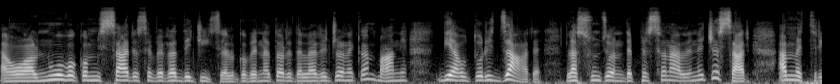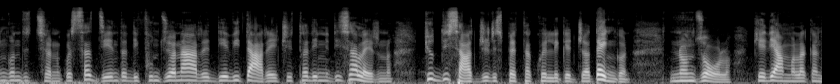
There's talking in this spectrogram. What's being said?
o al nuovo commissario se verrà deciso, al governatore della regione Campania di autorizzare l'assunzione del personale necessario a mettere in condizione questa azienda di funzionare e di evitare ai cittadini di Salerno più disagi rispetto a quelli che già tengono. Non solo, chiediamo la cancellazione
